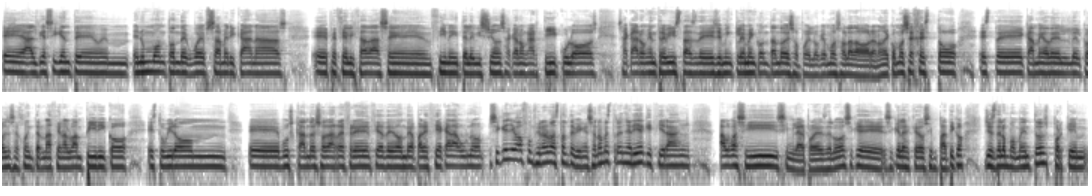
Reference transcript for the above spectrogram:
eh, al día siguiente en, en un montón de webs americanas eh, especializadas en cine y televisión, sacaron artículos, sacaron entrevistas de Jimmy Clement contando eso, pues lo que hemos hablado ahora, ¿no? De cómo se gestó este cameo del, del Consejo Internacional Vampírico, estuvieron eh, buscando eso, las referencias de dónde aparecía cada uno. Sí que llegó a funcionar bastante bien. Eso no me extrañaría que hicieran algo así similar, porque desde luego sí que, sí que les quedó simpático. Yo es de los momentos, porque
